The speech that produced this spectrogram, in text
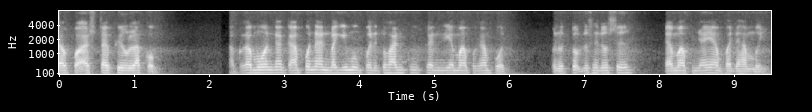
Tanpa astagfirullahaladzim. Aku akan mohonkan keampunan bagimu pada Tuhanku kerana dia maha pengampun. Menutup dosa-dosa dan maha penyayang pada hamba ini.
